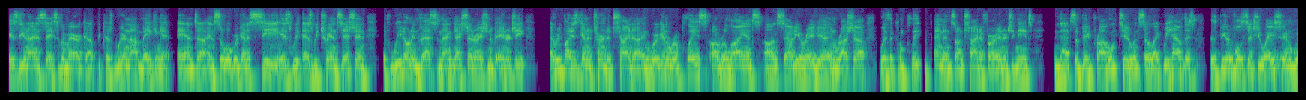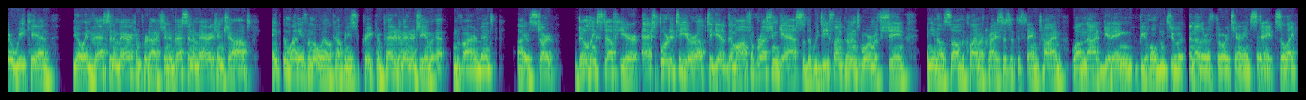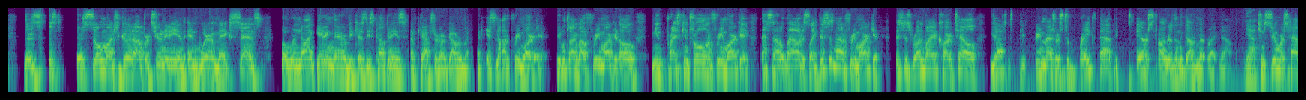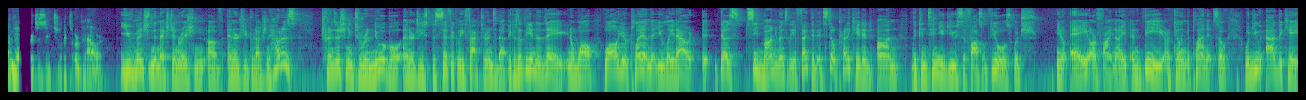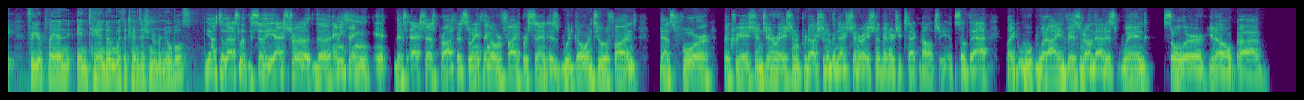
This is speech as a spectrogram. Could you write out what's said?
is the United States of America because we're not making it. And, uh, and so what we're going to see is we, as we transition, if we don't invest in that next generation of energy, everybody's going to turn to China, and we're going to replace our reliance on Saudi Arabia and Russia with a complete dependence on China for our energy needs. And that's a big problem too. And so, like, we have this this beautiful situation where we can, you know, invest in American production, invest in American jobs, take the money from the oil companies to create competitive energy environment, uh, start building stuff here, export it to Europe to get them off of Russian gas so that we defund Putin's war machine and you know solve the climate crisis at the same time while not getting beholden to another authoritarian state. So like there's just there's so much good opportunity and, and where it makes sense but we're not getting there because these companies have captured our government. Like, it's not a free market. People talk about free market. Oh you price control in a free market? That's not allowed. It's like this is not a free market. This is run by a cartel. You have to take extreme measures to break that because they are stronger than the government right now. Yeah. Consumers have no purchasing choice or power You've mentioned the next generation of energy production. How does transitioning to renewable energy specifically factor into that? Because at the end of the day, you know, while while your plan that you laid out it does seem monumentally effective, it's still predicated on the continued use of fossil fuels, which you know, A, are finite, and B, are killing the planet. So, would you advocate for your plan in tandem with the transition to renewables? Yeah, so that's what. So the extra, the anything that's excess profit, so anything over five percent, is would go into a fund that's for the creation, generation, and production of the next generation of energy technology. And so that, like, w- what I envision on that is wind, solar, you know, uh,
